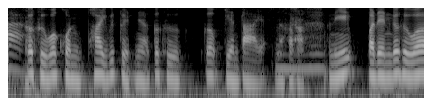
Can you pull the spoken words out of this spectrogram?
ค่ะก็คือว่าคนไข้วิกฤตเนี่ยก็คือก็เจียนตายอะนะครับครับอันนี้ประเด็นก็คือว่า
